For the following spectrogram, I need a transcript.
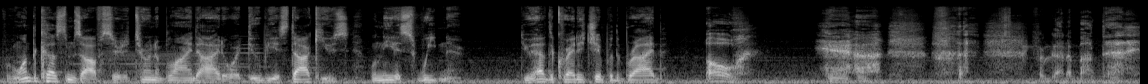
If we want the customs officer to turn a blind eye to our dubious dock use, we'll need a sweetener. Do you have the credit chip with the bribe? Oh, yeah. Forgot about that.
